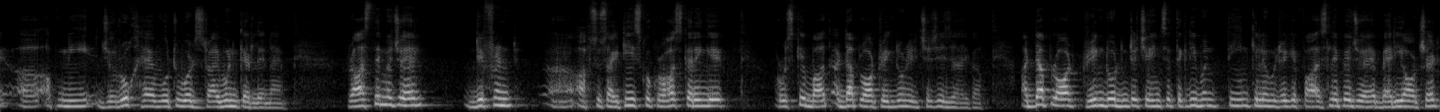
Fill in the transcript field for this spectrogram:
आ, अपनी जो रुख है वो टूवर्ड्स राइवन कर लेना है। रास्ते में जो है डिफरेंट आप सोसाइटीज़ को क्रॉस करेंगे और उसके बाद अड्डा प्लॉट रिंग रोड इंटरचेंज जाएगा। अड्डा प्लॉट रिंग रोड इंटरचेंज से तकरीबन तीन किलोमीटर के फासले पे जो है बैरिया ऑर्चर्ड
